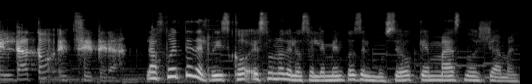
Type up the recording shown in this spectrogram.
el dato, etc. La fuente del risco es uno de los elementos del museo que más nos llaman.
